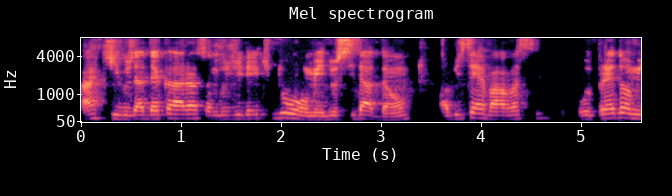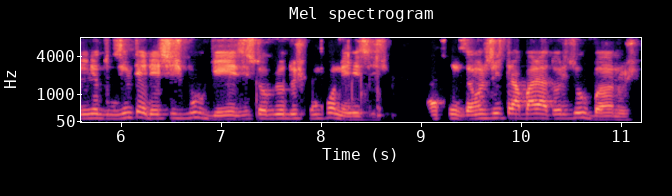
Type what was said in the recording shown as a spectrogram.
artigos da Declaração dos Direitos do Homem e do Cidadão, observava-se o predomínio dos interesses burgueses sobre o dos camponeses, artesãos e trabalhadores urbanos,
